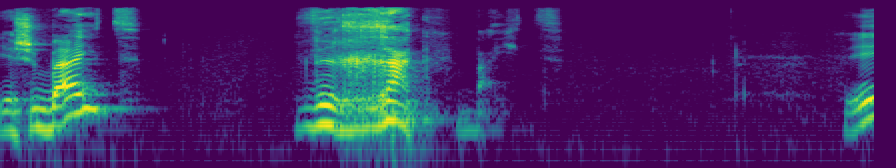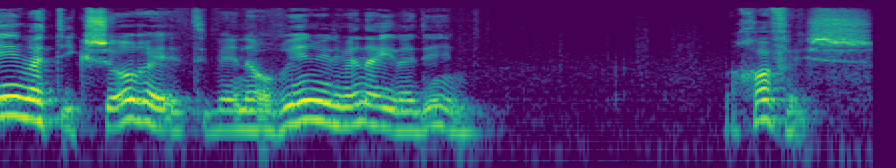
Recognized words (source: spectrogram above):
יש בית ורק בית. ואם התקשורת בין ההורים לבין הילדים בחופש.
